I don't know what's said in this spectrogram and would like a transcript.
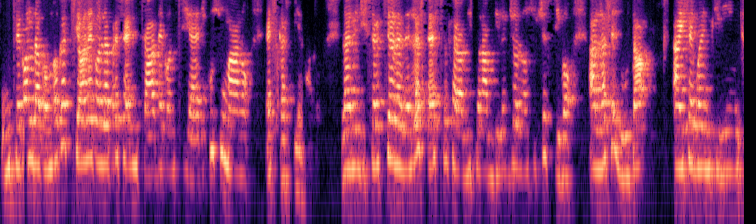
in seconda convocazione con la presenza dei consiglieri Cusumano e Scarpinato. La registrazione della stessa sarà visionabile il giorno successivo alla seduta ai seguenti link.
